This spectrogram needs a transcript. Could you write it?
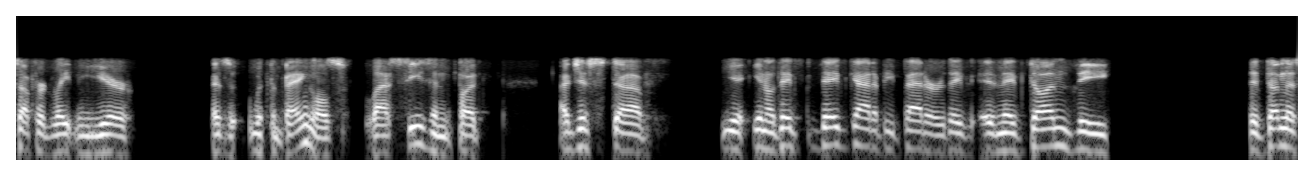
suffered late in the year as with the Bengals last season. But I just uh, you, you know they've they've got to be better. They've and they've done the they've done this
